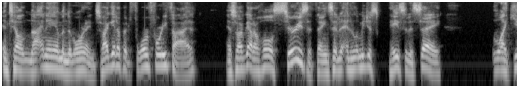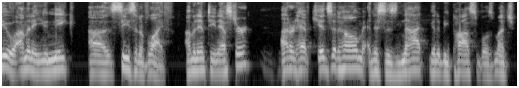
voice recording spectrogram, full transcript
until 9 a.m. in the morning. So I get up at 4:45, and so I've got a whole series of things. And, and let me just hasten to say, like you, I'm in a unique uh, season of life. I'm an empty nester. I don't have kids at home, and this is not going to be possible as much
